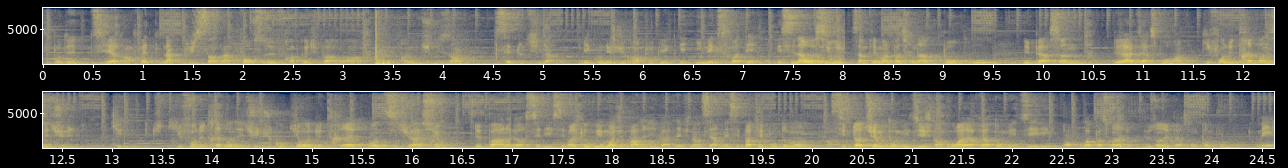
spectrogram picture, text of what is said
c'est pour te dire en fait la puissance, la force de frappe que tu peux avoir en utilisant cet outil-là, méconnu du grand public et inexploité. Et c'est là aussi où ça me fait mal parce qu'on a beaucoup de personnes de la diaspora qui font de très bonnes études, qui font de très bonnes études, du coup, qui ont de très bonnes situations de par leur CDI. C'est vrai que oui, moi je parle de liberté financière, mais c'est pas fait pour tout le monde. Si toi tu aimes ton métier, je t'encourage à faire ton métier. Pourquoi? Parce qu'on a besoin de personnes comme vous. Mais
